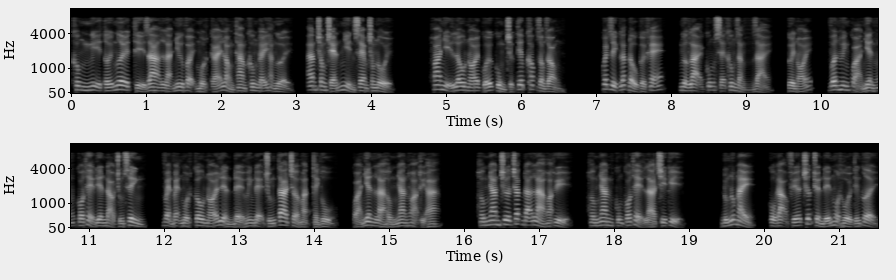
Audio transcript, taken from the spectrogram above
không nghĩ tới ngươi thì ra là như vậy một cái lòng tham không đáy hàng người, ăn trong chén nhìn xem trong nồi. Hoa nhị lâu nói cuối cùng trực tiếp khóc ròng ròng. Quách dịch lắc đầu cười khẽ, ngược lại cũng sẽ không giảng giải, cười nói, vân huynh quả nhiên có thể điên đảo chúng sinh, vẹn vẹn một câu nói liền để huynh đệ chúng ta trở mặt thành thủ, quả nhiên là hồng nhan họa thủy a. Hồng nhan chưa chắc đã là họa thủy, hồng nhan cũng có thể là chi kỷ. Đúng lúc này, cổ đạo phía trước truyền đến một hồi tiếng cười,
